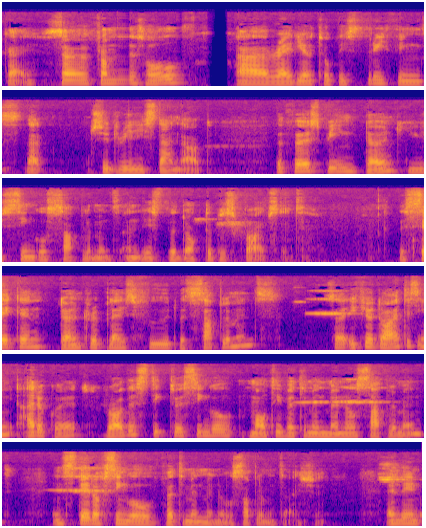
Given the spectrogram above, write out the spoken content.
Okay, so from this whole uh, radio talk, there's three things that should really stand out. The first being don't use single supplements unless the doctor prescribes it. The second, don't replace food with supplements. So if your diet is inadequate, rather stick to a single multivitamin mineral supplement instead of single vitamin mineral supplementation. And then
